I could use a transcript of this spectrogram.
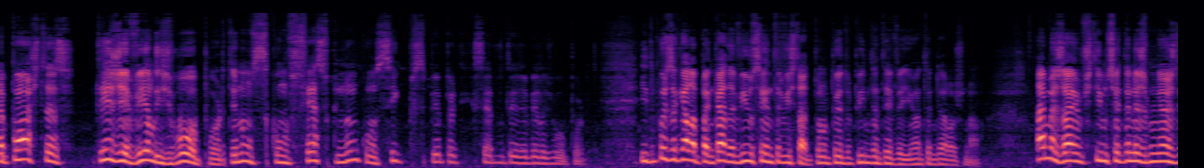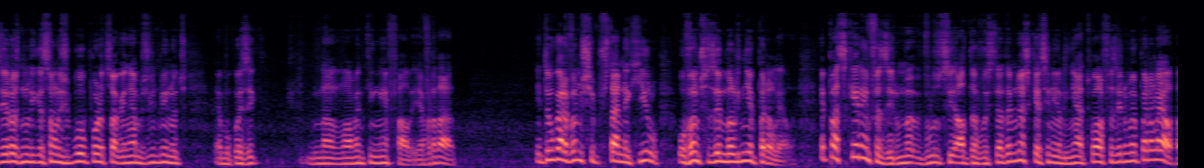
Apostas TGV Lisboa-Porto. Eu não se confesso que não consigo perceber para que serve o TGV Lisboa-Porto. E depois daquela pancada viu-se entrevistado pelo Pedro Pinto na TV ontem no Jornal. Ah, mas já investimos centenas de milhões de euros na ligação Lisboa-Porto, só ganhámos 20 minutos. É uma coisa que normalmente ninguém fala, e é verdade. Então agora vamos apostar naquilo ou vamos fazer uma linha paralela. É para se querem fazer uma velocidade, alta velocidade, é melhor esquecerem a linha atual fazer uma paralela.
